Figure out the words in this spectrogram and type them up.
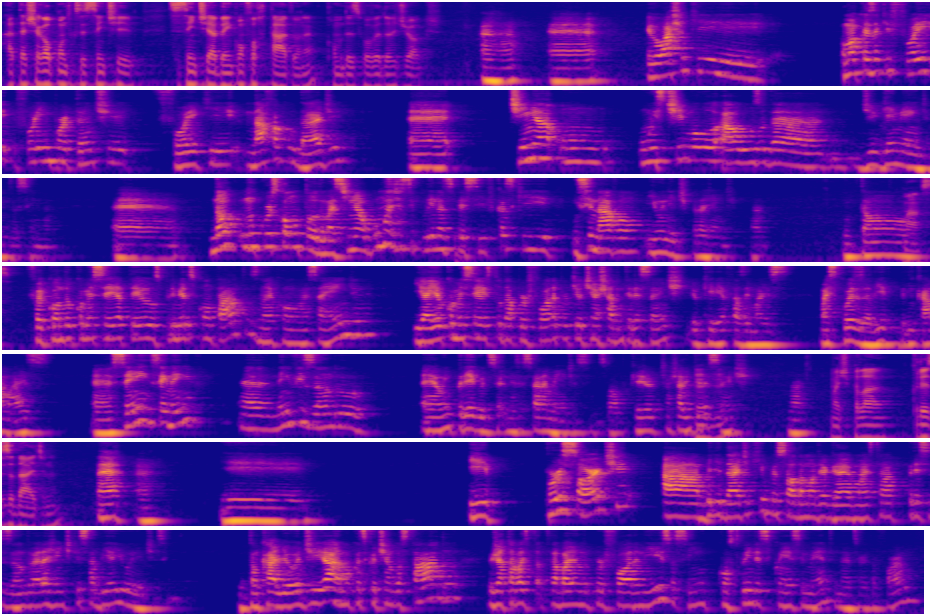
até chegar ao ponto que você se sente se sentia bem confortável, né? Como desenvolvedor de jogos. Uhum. É, eu acho que uma coisa que foi, foi importante foi que na faculdade é, tinha um, um estímulo ao uso da, de game engines, assim, né? É, não no curso como um todo, mas tinha algumas disciplinas específicas que ensinavam Unity pra gente, né? Então, foi quando eu comecei a ter os primeiros contatos, né, com essa engine, e aí eu comecei a estudar por fora porque eu tinha achado interessante, eu queria fazer mais, mais coisas ali, brincar mais, é, sem, sem nem, é, nem visando é, o emprego necessariamente, assim, só porque eu tinha achado uhum. interessante. Uhum. Né? Mas pela curiosidade, né? É, é. E, e por sorte, a habilidade que o pessoal da Mother Gaia mais estava precisando era a gente que sabia Unity. Assim. Então calhou de, ah, uma coisa que eu tinha gostado, eu já estava trabalhando por fora nisso, assim, construindo esse conhecimento, né, de certa forma.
